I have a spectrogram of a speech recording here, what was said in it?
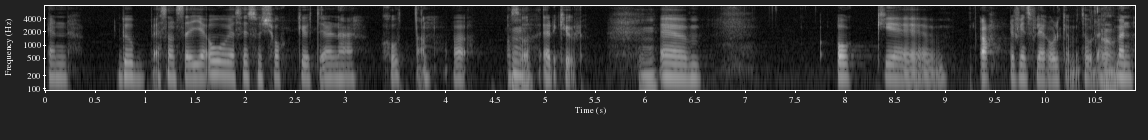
en gubbe som säger åh jag ser så tjock ut i den här skjortan. Ja, och så är det kul. Ehm, och eh, ja, det finns flera olika metoder. Men att,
